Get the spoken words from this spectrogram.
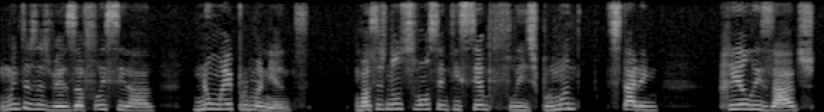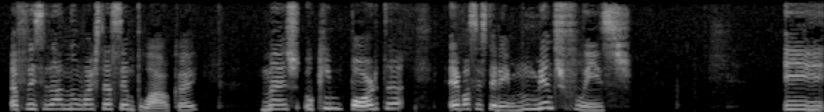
muitas das vezes a felicidade não é permanente. Vocês não se vão sentir sempre felizes. Por muito estarem realizados, a felicidade não vai estar sempre lá, ok? Mas o que importa é vocês terem momentos felizes e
